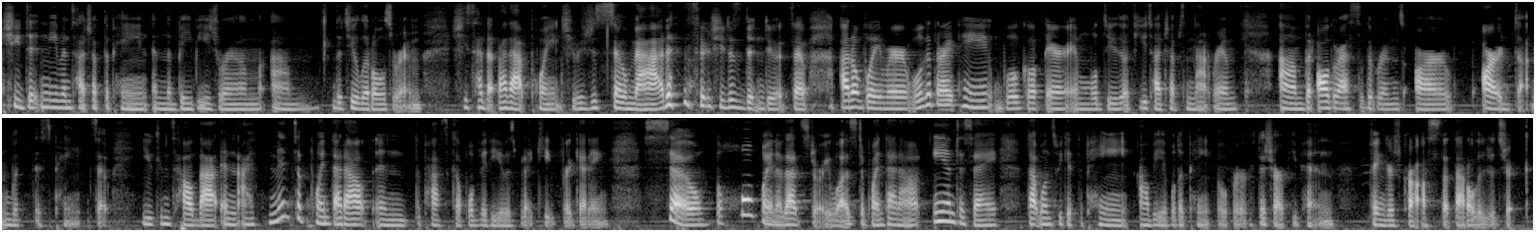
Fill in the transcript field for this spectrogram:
She didn't even touch up the paint in the baby's room, um, the two littles' room. She said that by that point she was just so mad, so she just didn't do it. So I don't blame her. We'll get the right paint. We'll go up there and we'll do a few touch ups in that room. Um, but all the rest of the rooms are are done with this paint. So you can tell that. And I've meant to point that out in the past couple videos, but I keep forgetting. So the whole point of that story was to point that out and to say that once we get the paint, I'll be able to paint over the Sharpie pen. Fingers crossed that that'll do the trick.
